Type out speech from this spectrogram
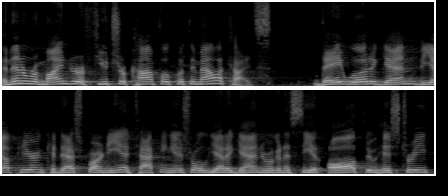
And then a reminder of future conflict with the Amalekites. They would again be up here in Kadesh Barnea attacking Israel yet again. We're going to see it all through history.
